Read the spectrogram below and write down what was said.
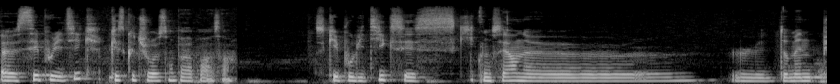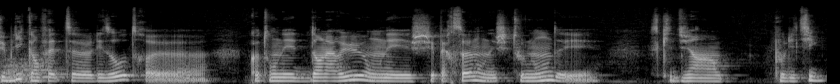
euh, c'est politique. Qu'est-ce que tu ressens par rapport à ça? Ce qui est politique, c'est ce qui concerne euh, le domaine public en fait. les autres, quand on est dans la rue, on est chez personne, on est chez tout le monde et ce qui devient politique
